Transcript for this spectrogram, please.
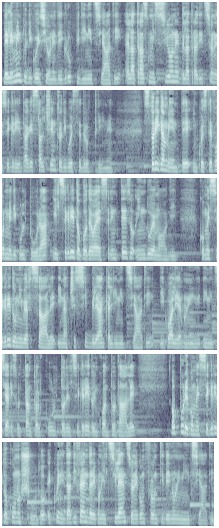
L'elemento di coesione dei gruppi di iniziati è la trasmissione della tradizione segreta che sta al centro di queste dottrine. Storicamente, in queste forme di cultura, il segreto poteva essere inteso in due modi, come segreto universale inaccessibile anche agli iniziati, i quali erano iniziati soltanto al culto del segreto in quanto tale, oppure come segreto conosciuto e quindi da difendere con il silenzio nei confronti dei non iniziati.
